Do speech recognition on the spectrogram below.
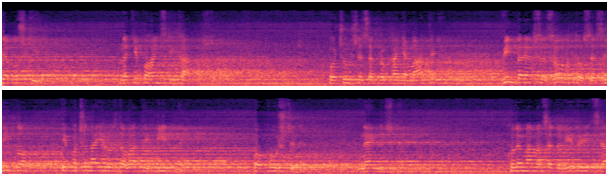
для божків на ті поганські капища. Почувши це прохання матері, він бере все золото, все срібло і починає роздавати бідним, опущеним, немічним. Коли мама це довідується,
